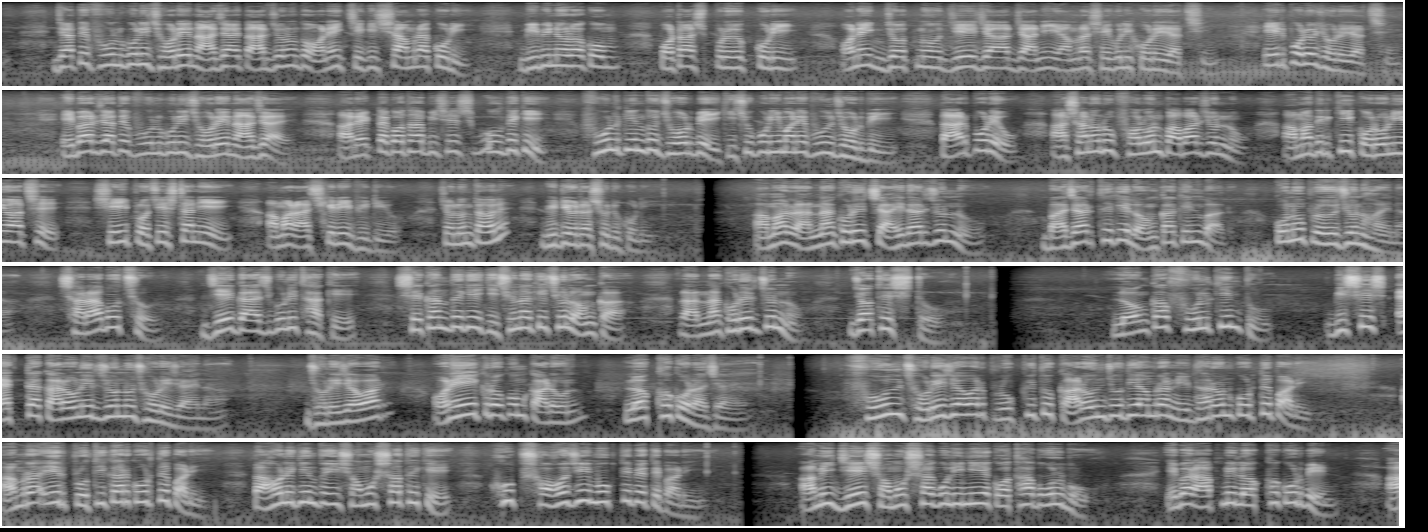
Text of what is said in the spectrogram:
যাতে ফুলগুলি ঝরে না যায়, তার জন্য তো অনেক চিকিৎসা আমরা করি। বিভিন্ন রকম পটাশ প্রয়োগ করি, অনেক যত্ন যে যার জানি আমরা সেগুলি করে যাচ্ছি, এরপরেও ঝরে যাচ্ছে। এবার যাতে ফুলগুলি ঝরে না যায়, আর একটা কথা বিশেষ বলতে কি, ফুল কিন্তু ঝরবেই, কিছু পরিমাণে ফুল ঝরবেই। তারপরেও আশানুরূপ ফলন পাবার জন্য আমাদের কি করণীয় আছে, সেই প্রচেষ্টা নিয়েই আমার আজকের এই ভিডিও। চলুন তাহলে ভিডিওটা শুরু করি। আমার রান্নাঘরের চাহিদার জন্য বাজার থেকে লঙ্কা কিনবার কোনো প্রয়োজন হয় না। সারা বছর যে গাছগুলি থাকে, সেখান থেকে কিছু না কিছু লঙ্কা রান্নাঘরের জন্য যথেষ্ট। লঙ্কা ফুল কিন্তু বিশেষ একটা কারণের জন্য ঝরে যায় না। ঝরে যাওয়ার অনেক রকম কারণ লক্ষ্য করা যায়। ফুল ঝরে যাওয়ার প্রকৃত কারণ যদি আমরা নির্ধারণ করতে পারি, আমরা এর প্রতিকার করতে পারি তাহলে কিন্তু এই সমস্যা থেকে খুব সহজেই মুক্তি পেতে পারি। আমি যে সমস্যাগুলি নিয়ে কথা বলব, এবার আপনি লক্ষ্য করবেন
